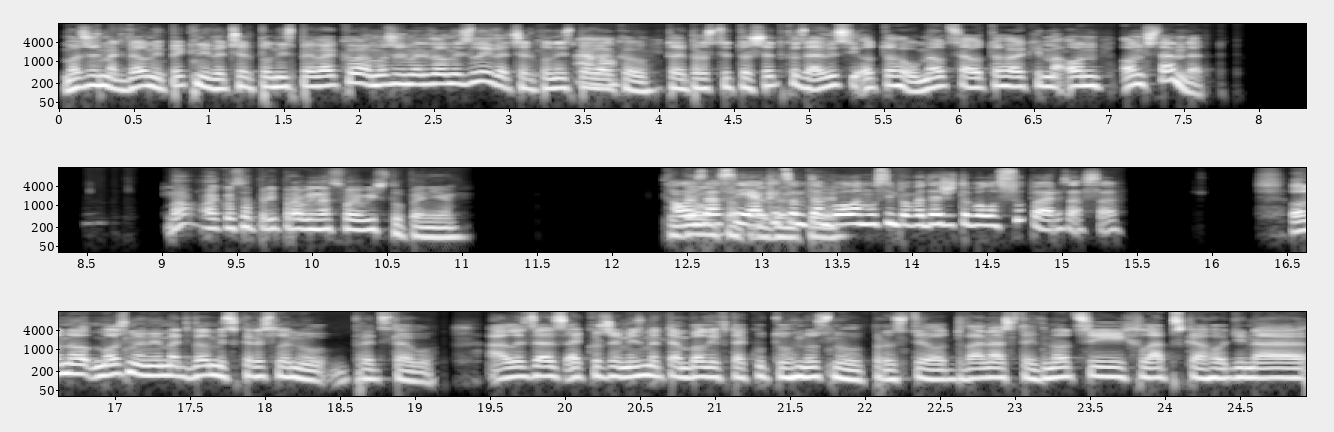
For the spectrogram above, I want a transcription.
Môžeš mať veľmi pekný večer plný spevákov a môžeš mať veľmi zlý večer plný spevákov. To je proste to všetko závisí od toho umelca, od toho, aký má on, on štandard. No, ako sa pripraví na svoje vystúpenie. To, Ale zase, ja keď som tam bola, musím povedať, že to bolo super zase. Ono, môžeme my mať veľmi skreslenú predstavu. Ale zase, akože my sme tam boli v takú tú hnusnú, proste o 12. v noci, chlapská hodina,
